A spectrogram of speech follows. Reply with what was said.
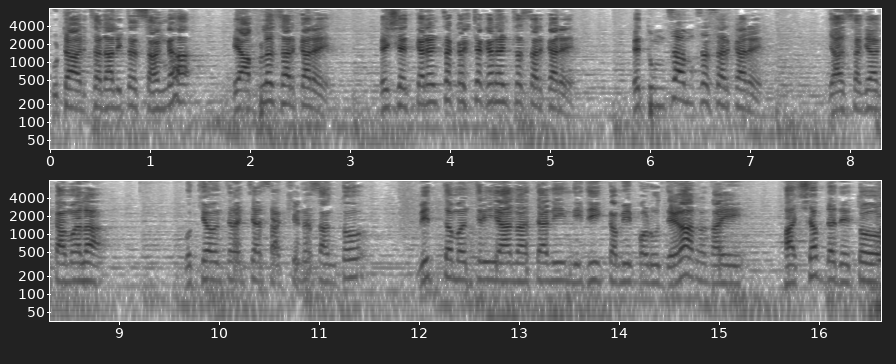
कुठं अडचण आली तर सांगा. हे आपलं सरकार आहे. हे शेतकऱ्यांचं कष्टकऱ्यांचं सरकार आहे. हे तुमचं आमचं सरकार आहे. या सगळ्या कामाला मुख्यमंत्र्यांच्या साक्षीनं सांगतो वित्त मंत्री या नात्याने निधी कमी पडू देणार नाही हा शब्द देतो.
